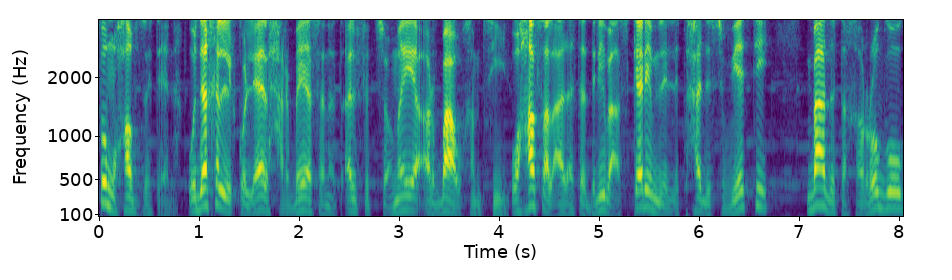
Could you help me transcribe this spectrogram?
في محافظة قنا ودخل الكلية الحربية سنة 1954 وحصل على تدريب عسكري من الاتحاد السوفيتي بعد تخرجه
